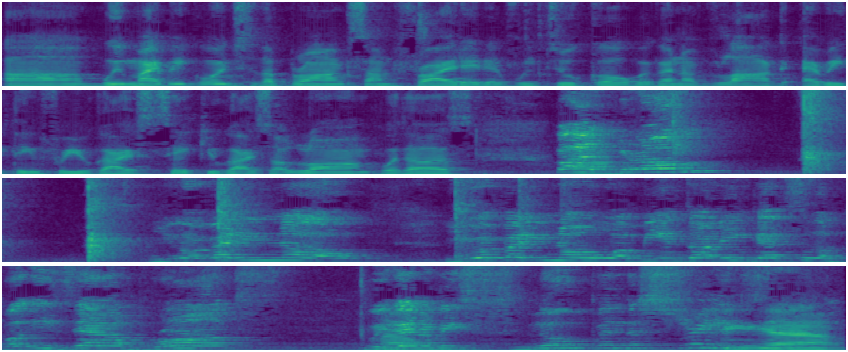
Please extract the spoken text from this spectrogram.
Um, we might be going to the Bronx on Friday. If we do go, we're gonna vlog everything for you guys, take you guys along with us. But Um, bro, you already know. You already know when me and Darlene get to the Boogie Down Bronx, we're Um, gonna be snooping the streets Yeah,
